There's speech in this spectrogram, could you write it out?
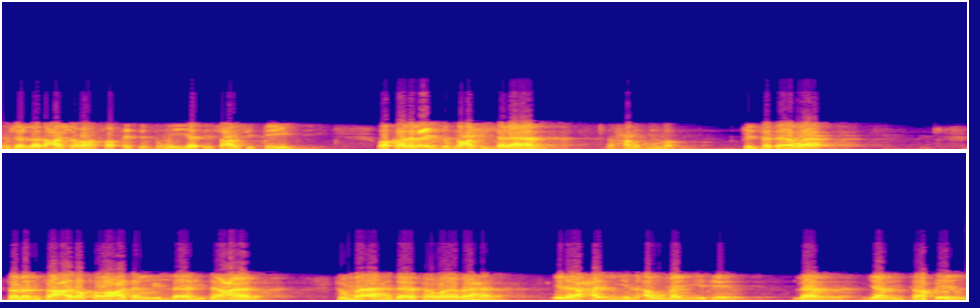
مجلد عشرة صفحة 369 وقال العز بن عبد السلام يرحمكم الله في الفتاوى فمن فعل طاعة لله تعالى ثم أهدى ثوابها إلى حي أو ميت لم ينتقل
